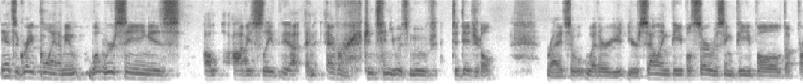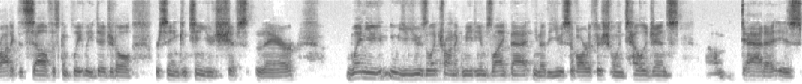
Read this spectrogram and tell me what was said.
Yeah, it's a great point. I mean, what we're seeing is uh, obviously uh, an ever continuous move to digital right? So whether you're selling people, servicing people, the product itself is completely digital. We're seeing continued shifts there. When you you use electronic mediums like that, you know the use of artificial intelligence, um, data is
